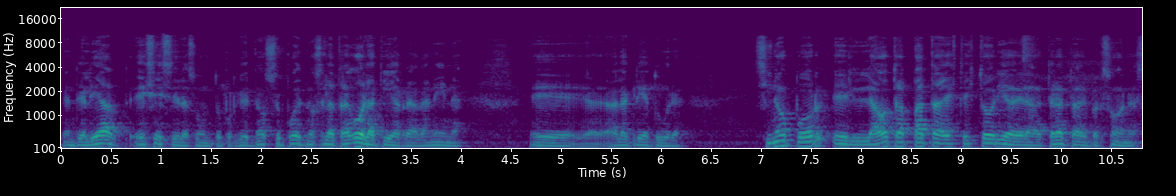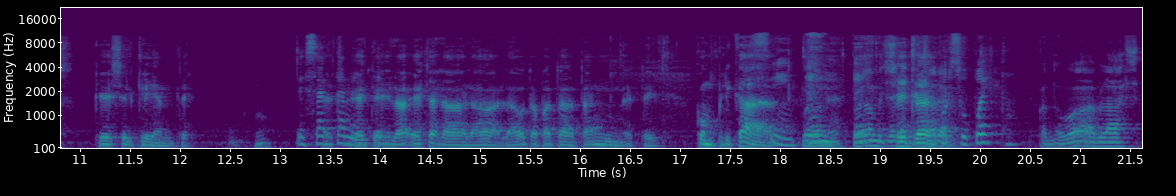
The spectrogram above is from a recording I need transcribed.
en realidad ese es el asunto, porque no se puede, no se la tragó la tierra a la nena, eh, a la criatura, sino por la otra pata de esta historia de la trata de personas, que es el cliente. ¿Mm? Exactamente. Este es la, esta es la, otra pata tan este, complicada. Sí, claro. Por supuesto. Cuando vos hablas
